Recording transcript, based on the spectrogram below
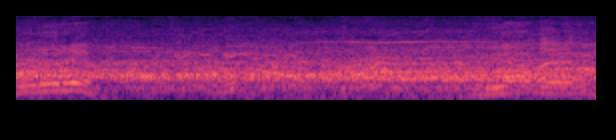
Oraya doğru.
